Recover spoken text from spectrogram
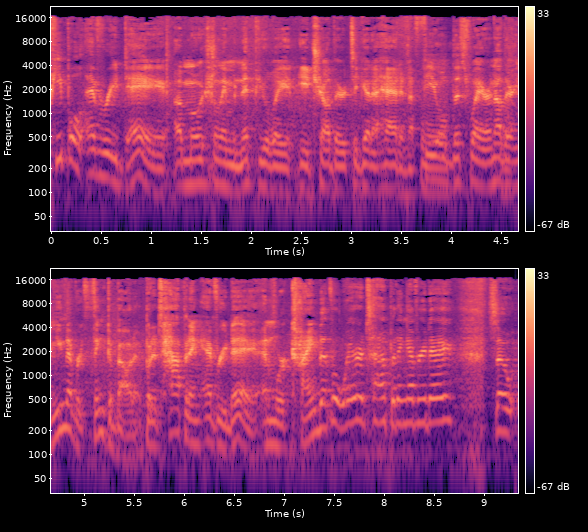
people every day emotionally manipulate each other to get ahead in a field mm. this way or another, and you never think about it, but it's happening every day, and we're kind of aware it's happening every day. So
